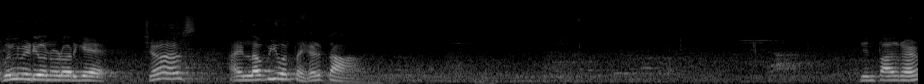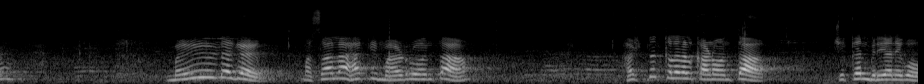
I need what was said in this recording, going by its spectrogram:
ಫುಲ್ ವಿಡಿಯೋ ನೋಡೋರಿಗೆ ಚಸ್ ಐ ಲವ್ ಯು ಅಂತ ಹೇಳ್ತಾ. ತಿಂತಾದರೆ ಮೈಲ್ಡಾಗೆ ಮಸಾಲ ಹಾಕಿ ಮಾಡಿರುವಂಥ ಹರ್ಷದ ಕಲರಲ್ಲಿ ಕಾಣುವಂಥ ಚಿಕನ್ ಬಿರಿಯಾನಿಗೂ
